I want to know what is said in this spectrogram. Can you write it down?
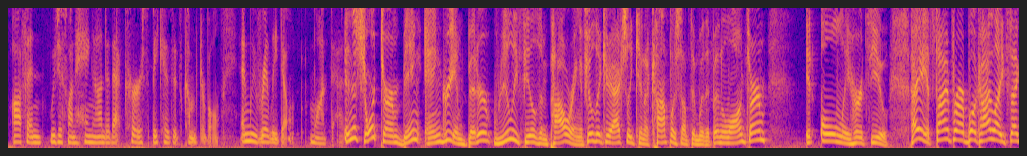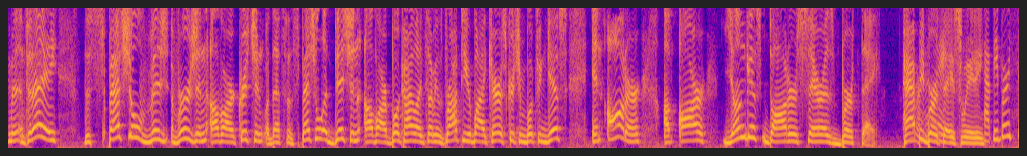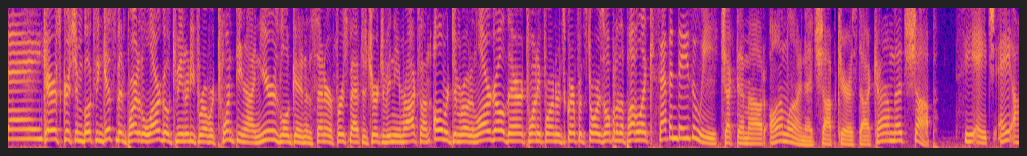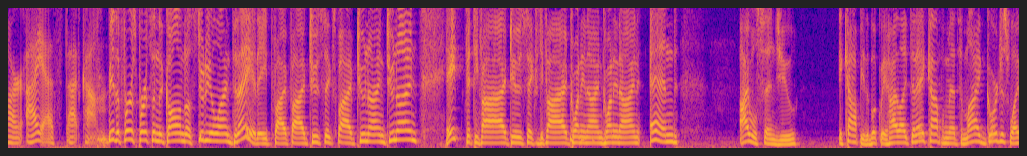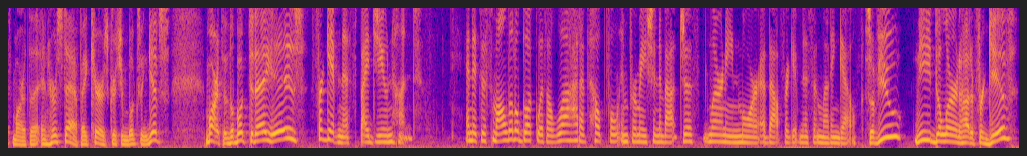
often we just want to hang on to that curse because it's comfortable. And we really don't want that. In the short term, being angry and bitter really feels empowering. It feels like you actually can accomplish something with it. But in the long term, it only hurts you. Hey, it's time for our book highlight segment. And today, the special vis- version of our Christian, that's the special edition of our book highlight segment is brought to you by Charis Christian Books and Gifts in honor of our youngest daughter, Sarah's birthday. Happy Right. birthday, sweetie. Happy birthday. Charis Christian Books and Gifts have been part of the Largo community for over 29 years, located in the center of First Baptist Church of Indian Rocks on Ulmerton Road in Largo. Their 2,400 square foot store is open to the public. Seven days a week. Check them out online at shopcharis.com. That's shop. C H A R I S dot com. Be the first person to call into the studio line today at 855 265 2929, 855 265 2929, and I will send you a copy of the book we highlight today. Compliments my gorgeous wife, Martha, and her staff at Charis Christian Books and Gifts. Martha, the book today is Forgiveness by June Hunt. And it's a small little book with a lot of helpful information about just learning more about forgiveness and letting go. So if you need to learn how to forgive,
